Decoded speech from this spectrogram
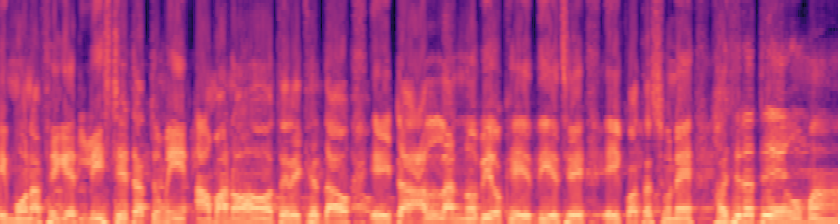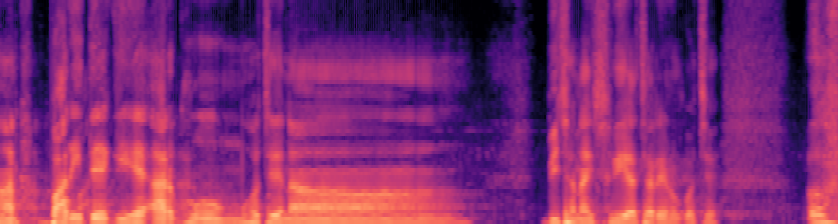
এই মোনাফিকের লিস্টেটা তুমি আমানত রেখে দাও। এইটা আল্লাহ নবী ওকে দিয়েছে। এই কথা শুনে হজরতে উমার বাড়িতে গিয়ে আর ঘুম হচ্ছে না। বিছানায় শুয়ে আছে এরকম করছে। উফ,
